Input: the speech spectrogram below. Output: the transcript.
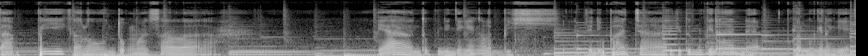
tapi kalau untuk masalah ya untuk jenjang yang lebih jadi pacar gitu mungkin ada. Bukan mungkin lagi ya.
